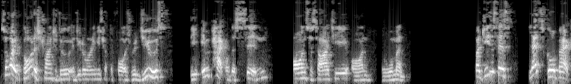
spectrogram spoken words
So what God is trying to do in Deuteronomy chapter 4 is reduce the impact of the sin on society, on the woman. But Jesus says, let's go back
